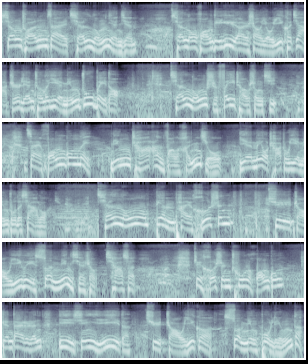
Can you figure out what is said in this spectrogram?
相传在乾隆年间，乾隆皇帝御案上有一颗价值连城的夜明珠被盗，乾隆是非常生气，在皇宫内明察暗访了很久，也没有查出夜明珠的下落。乾隆便派和珅去找一位算命先生掐算。这和珅出了皇宫，便带着人一心一意的去找一个算命不灵的。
